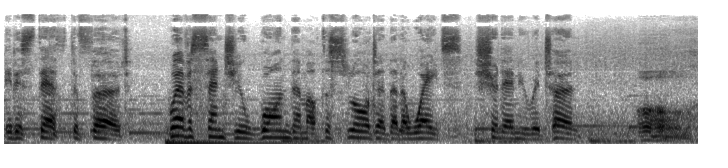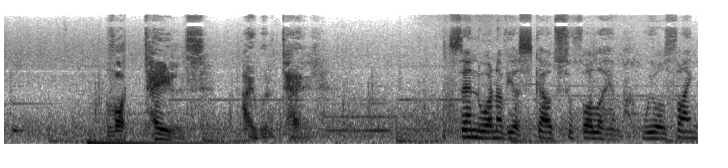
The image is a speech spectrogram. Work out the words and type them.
it is death deferred. Whoever sent you warned them of the slaughter that awaits, should any return. Oh, what tales I will tell. Send one of your scouts to follow him. We will find...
